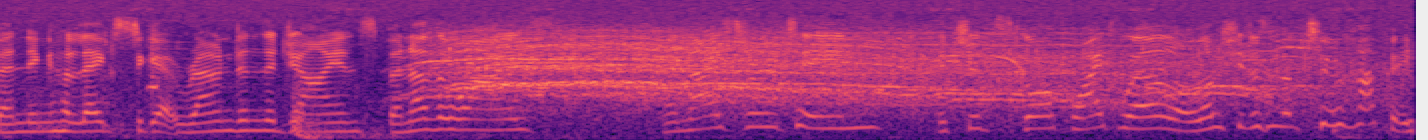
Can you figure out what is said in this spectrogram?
Bending her legs to get round in the giants, but otherwise A nice routine. It should score quite well, although she doesn't look too happy.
